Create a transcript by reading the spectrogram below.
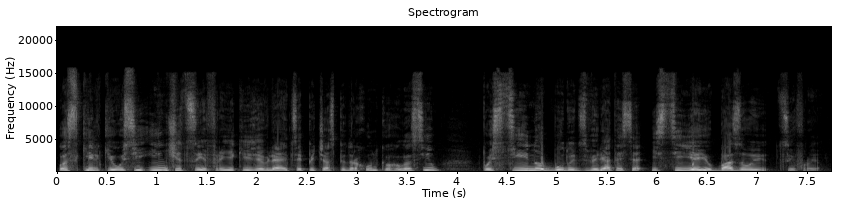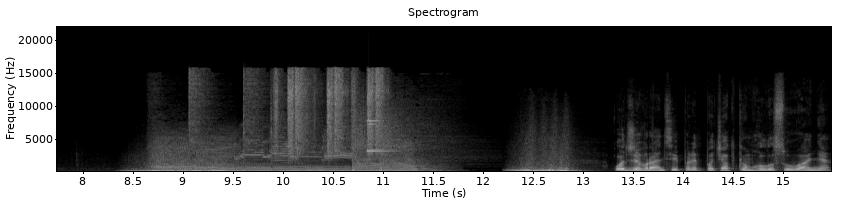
оскільки усі інші цифри, які з'являються під час підрахунку голосів, постійно будуть звірятися із цією базовою цифрою. Отже, вранці перед початком голосування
